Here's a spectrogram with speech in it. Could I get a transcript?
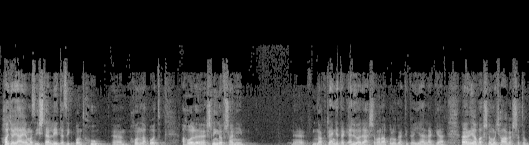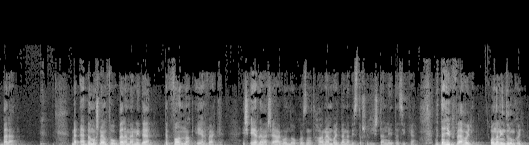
hagy ajánljam az istenlétezik.hu honlapot, ahol Slinglov Sanyi nak rengeteg előadása van apologetikai jelleggel. Nagyon javaslom, hogy hallgassatok bele. Mert ebben most nem fogok belemenni, de, de vannak érvek, és érdemes elgondolkoznod, ha nem vagy benne biztos, hogy Isten létezik-e. De tegyük fel, hogy onnan indulunk, hogy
